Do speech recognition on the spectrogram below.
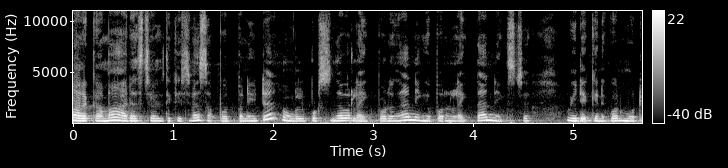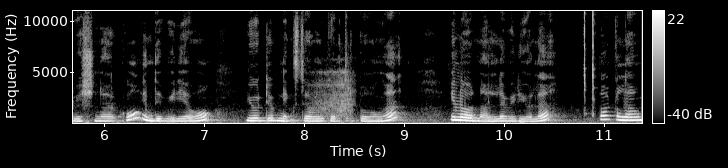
மறக்காமல் ஆர்எஸ் ஹெல்த் கிச்சனை சப்போர்ட் பண்ணிவிட்டு உங்களுக்கு பிடிச்சிருந்தா ஒரு லைக் போடுங்க. நீங்கள் போகிற லைக் தான் நெக்ஸ்ட் வீடியோக்கு எனக்கு ஒரு மோட்டிவேஷனாக இருக்கும். இந்த வீடியோவும் யூடியூப் நெக்ஸ்ட் லெவலுக்கு எடுத்துகிட்டு போவோங்க இன்னொரு நல்ல வீடியோவில் பார்க்கலாம்.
